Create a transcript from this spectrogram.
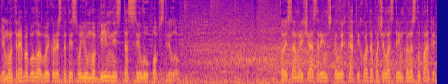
Йому треба було використати свою мобільність та силу обстрілу. В той самий час римська легка піхота почала стрімко наступати.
